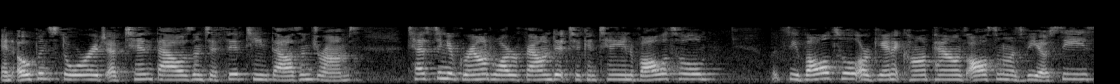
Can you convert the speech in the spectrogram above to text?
and open storage of 10,000 to 15,000 drums. Testing of groundwater found it to contain volatile, let's see, volatile organic compounds, also known as VOCs.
